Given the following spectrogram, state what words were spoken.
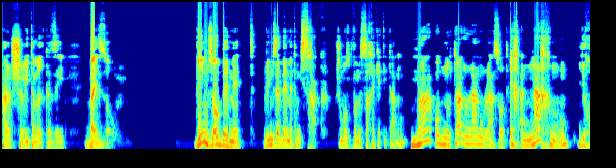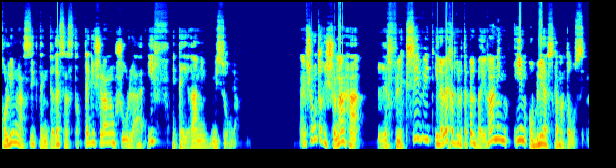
והשליט המרכזי באזור. ואם זו באמת, ואם זה באמת המשחק שמוסקבה משחקת איתנו, מה עוד נותר לנו לעשות? איך אנחנו יכולים להשיג את האינטרס האסטרטגי שלנו שהוא להעיף את האיראנים מסוריה? האפשרות הראשונה הרפלקסיבית היא ללכת ולטפל באיראנים עם או בלי הסכמת הרוסים.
